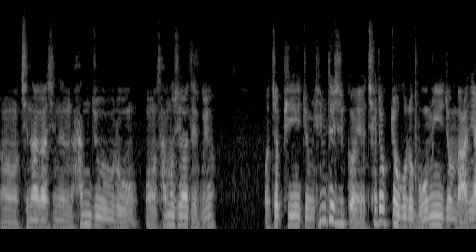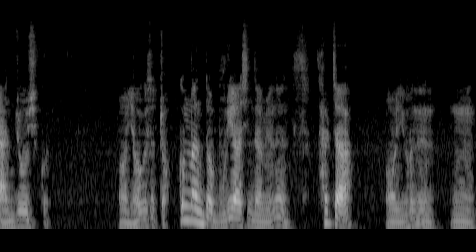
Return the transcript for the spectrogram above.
어, 지나가시는 한 주로 어, 삼으셔야 되고요. 어차피 좀 힘드실 거예요. 체력적으로 몸이 좀 많이 안 좋으실 거예요. 어, 여기서 조금만 더 무리하신다면은 살짝 어, 이거는 음,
